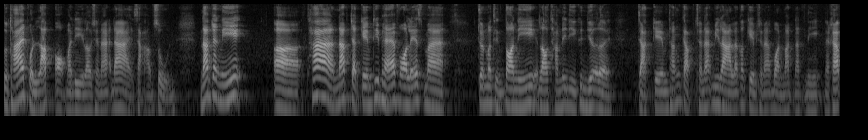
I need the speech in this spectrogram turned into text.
สุดท้ายผลลัพธ์ออกมาดีเราชนะได้ 3-0 นับจากนี้ถ้านับจากเกมที่แพ้ฟอร์เรสมา จนมาถึงตอนนี้เราทำได้ดีขึ้นเยอะเลย จากเกมทั้งกับชนะมิลานแล้วก็เกมชนะบอลมัดนัดนี้นะครับ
